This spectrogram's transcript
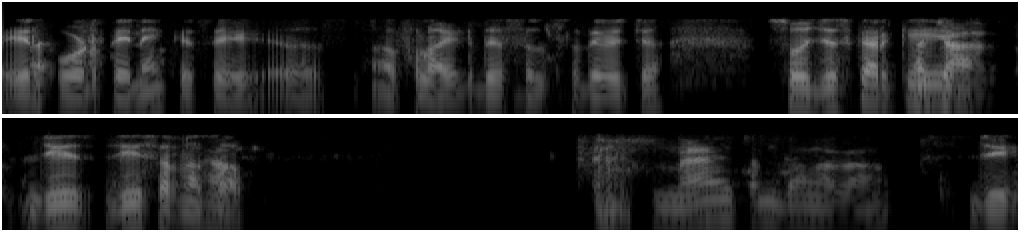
에어ਪੋਰਟ ਤੇ ਨੇ ਕਿਸੇ ਫਲਾਈਟ ਦੇ ਸਿਲਸਿਲੇ ਦੇ ਵਿੱਚ। ਸੋ ਜਿਸ ਕਰਕੇ ਜੀ ਜੀ ਸਰਨਾ ਸਾਹਿਬ। ਮੈਂ ਸਮਝਾਂਗਾ ਜੀ।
